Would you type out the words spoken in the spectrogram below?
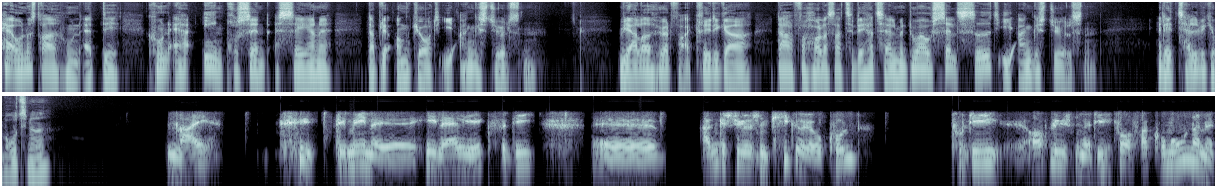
her understregede hun, at det kun er 1% af sagerne, der bliver omgjort i Ankestyrelsen. Vi har allerede hørt fra kritikere, der forholder sig til det her tal, men du har jo selv siddet i Ankestyrelsen. Er det et tal, vi kan bruge til noget? Nej, det, det mener jeg helt ærligt ikke, fordi øh, Ankestyrelsen kigger jo kun på de oplysninger, de får fra kommunerne.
